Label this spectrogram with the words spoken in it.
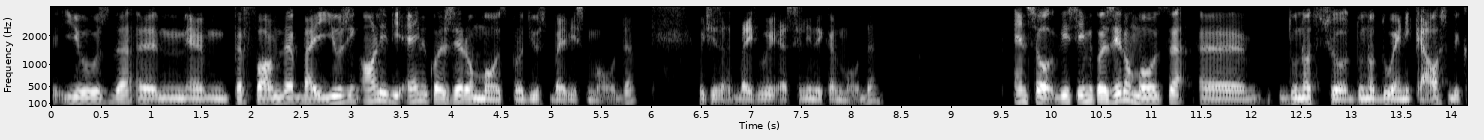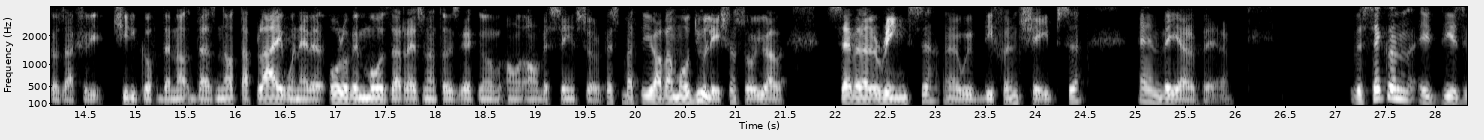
used um, um, performed by using only the m equals zero modes produced by this mode, which is a, basically a cylindrical mode. And so these m equals zero modes uh, do not show, do not do any chaos because actually Chirikov does not, does not apply whenever all of the modes are resonant or exactly on, on, the same surface, but you have a modulation. So you have several rings uh, with different shapes and they are there. The second, it is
